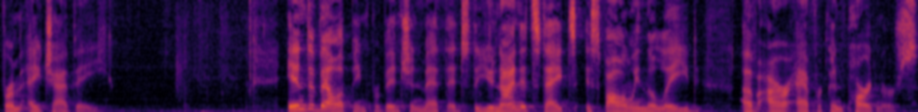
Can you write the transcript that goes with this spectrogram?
from HIV. In developing prevention methods, the United States is following the lead of our African partners.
